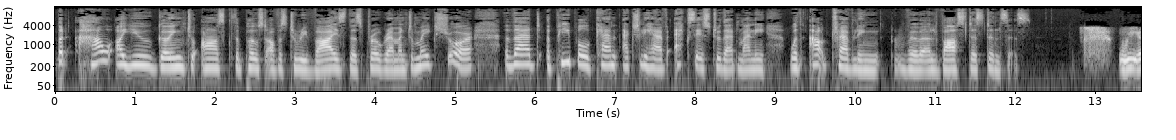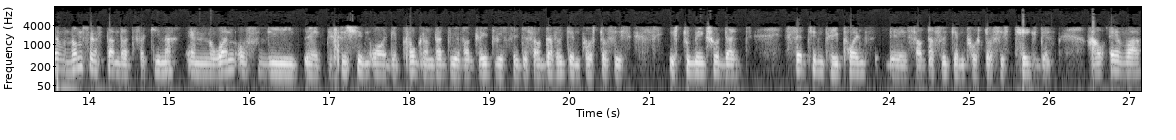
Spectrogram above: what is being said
But how are you going to ask the post office to revise this program and to make sure that uh, people can actually have access to that money without traveling vast distances? We have norms and standards, Sakina, and one of the uh, decision or the program that we have agreed with the South African Post Office is to make sure that certain pay points, the South African Post Office takes them. However,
